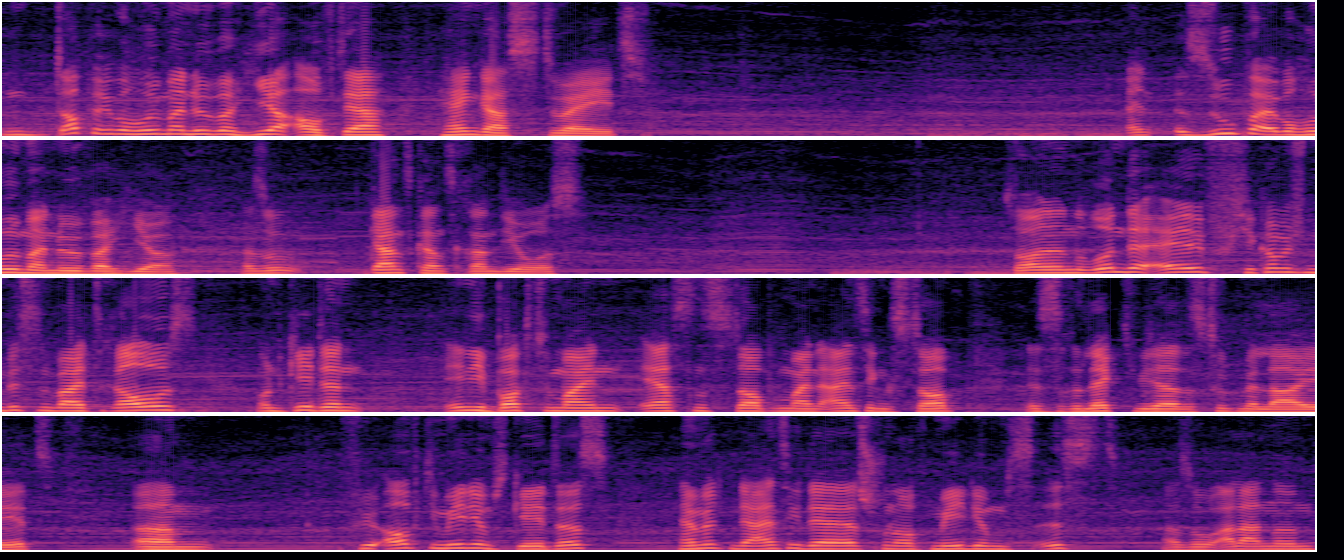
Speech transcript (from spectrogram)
ein Doppelüberholmanöver hier auf der Hangar Straight. Ein super Überholmanöver hier. Also ganz, ganz grandios. So, in Runde 11, hier komme ich ein bisschen weit raus und gehe dann in die Box für meinen ersten Stop und meinen einzigen Stop. Es leckt wieder, das tut mir leid. Ähm, für auf die Mediums geht es. Hamilton der einzige, der schon auf Mediums ist. Also alle anderen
